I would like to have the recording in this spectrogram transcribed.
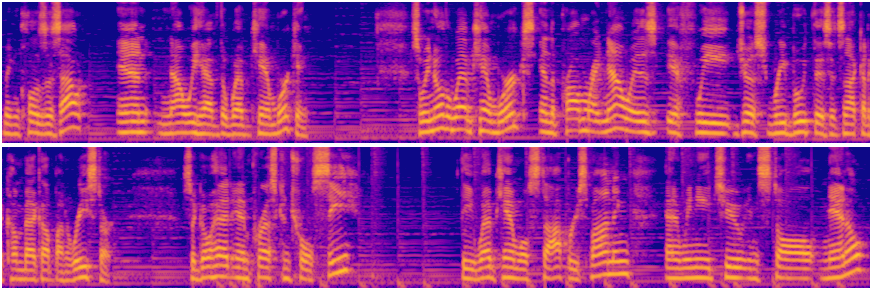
We can close this out, and now we have the webcam working. So we know the webcam works, and the problem right now is if we just reboot this, it's not going to come back up on a restart. So go ahead and press Control C. The webcam will stop responding, and we need to install Nano.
